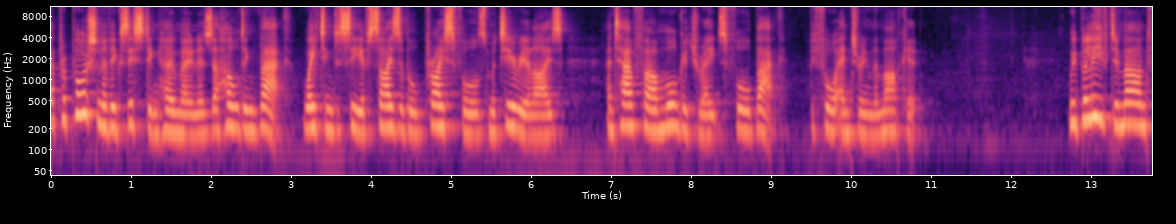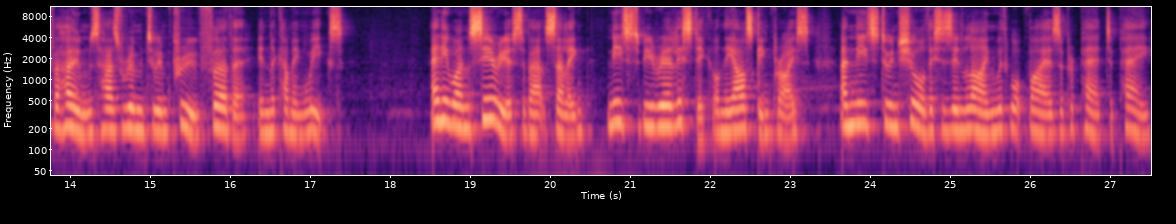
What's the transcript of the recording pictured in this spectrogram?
A proportion of existing homeowners are holding back, waiting to see if sizable price falls materialise and how far mortgage rates fall back before entering the market. We believe demand for homes has room to improve further in the coming weeks. Anyone serious about selling needs to be realistic on the asking price and needs to ensure this is in line with what buyers are prepared to pay.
